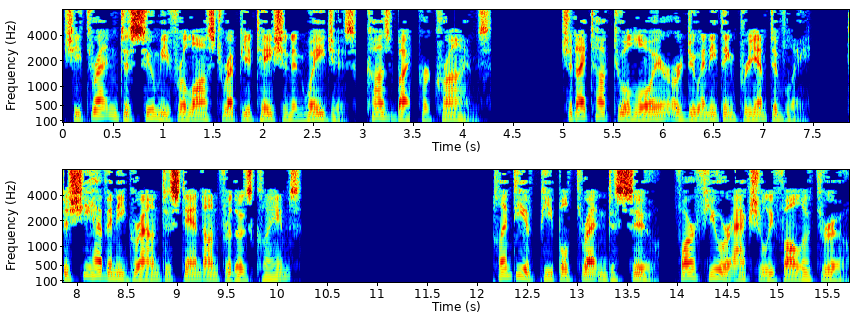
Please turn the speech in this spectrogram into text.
She threatened to sue me for lost reputation and wages, caused by, her crimes. Should I talk to a lawyer or do anything preemptively? Does she have any ground to stand on for those claims? Plenty of people threaten to sue, far fewer actually follow through.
